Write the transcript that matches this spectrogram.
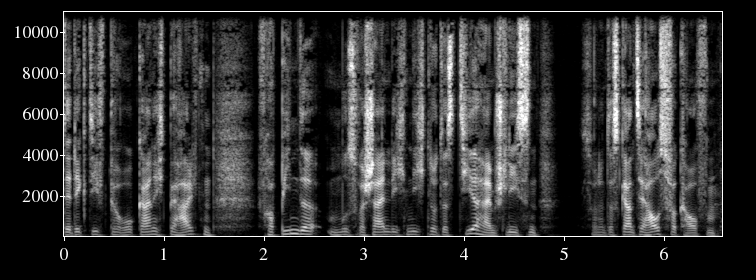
Detektivbüro gar nicht behalten. Frau Binder muss wahrscheinlich nicht nur das Tierheim schließen, sondern das ganze Haus verkaufen.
